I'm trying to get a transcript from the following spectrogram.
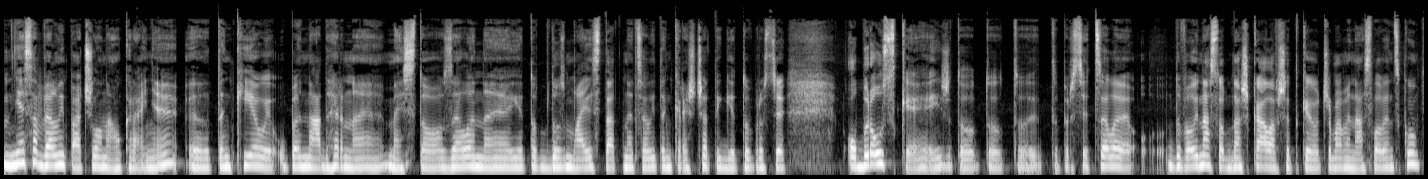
mne sa veľmi páčilo na Ukrajine. E, ten Kiev je úplne nádherné mesto, zelené, je to dosť majestátne, celý ten kreščatik, je to proste obrovské, hej, že to, to, to, to, to proste celé dvojnásobná škála všetkého, čo máme na Slovensku.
